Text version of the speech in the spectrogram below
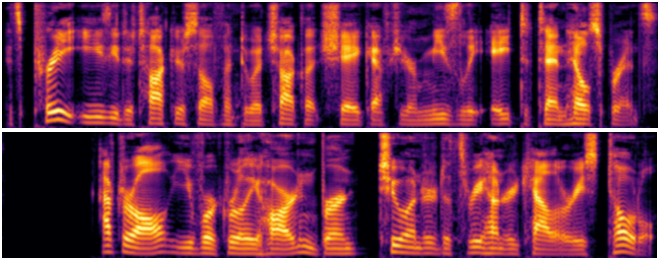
It's pretty easy to talk yourself into a chocolate shake after your measly 8 to 10 hill sprints. After all, you've worked really hard and burned 200 to 300 calories total.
